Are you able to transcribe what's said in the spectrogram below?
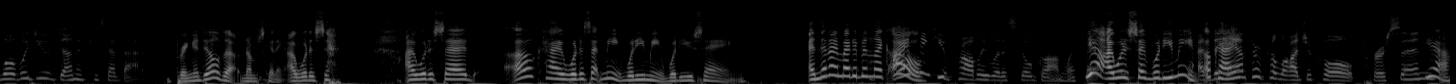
What would you have done if he said that? Bring a dildo. No, I'm just kidding. I would have said, I would have said, okay, what does that mean? What do you mean? What are you saying? And then I might have been like, oh, I think you probably would have still gone with it. yeah. I would have said, what do you mean? Uh, okay, The anthropological person yeah,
